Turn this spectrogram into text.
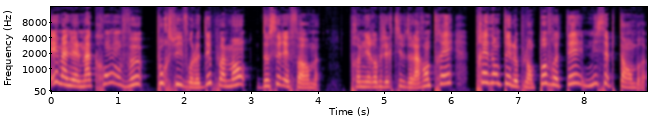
Emmanuel Macron veut poursuivre le déploiement de ses réformes. Premier objectif de la rentrée, présenter le plan pauvreté mi-septembre.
